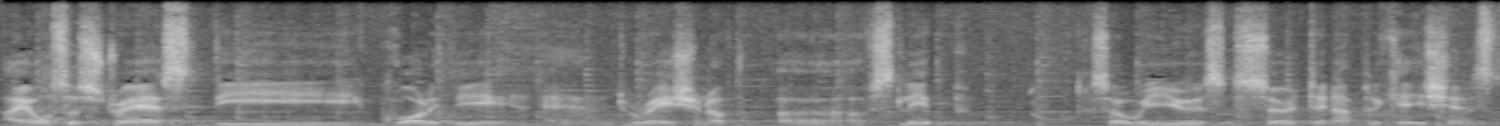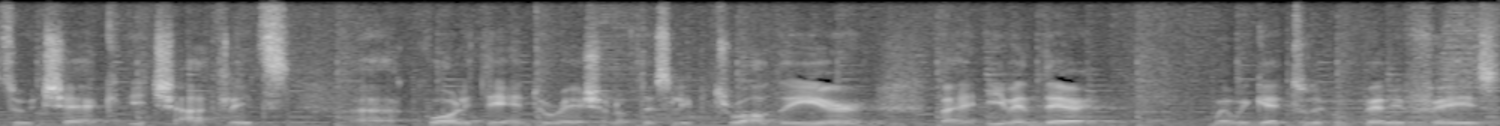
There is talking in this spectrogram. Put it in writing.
I also stress the quality and duration of, uh, of sleep. So we use certain applications to check each athlete's uh, quality and duration of the sleep throughout the year. But even there, when we get to the competitive phase,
